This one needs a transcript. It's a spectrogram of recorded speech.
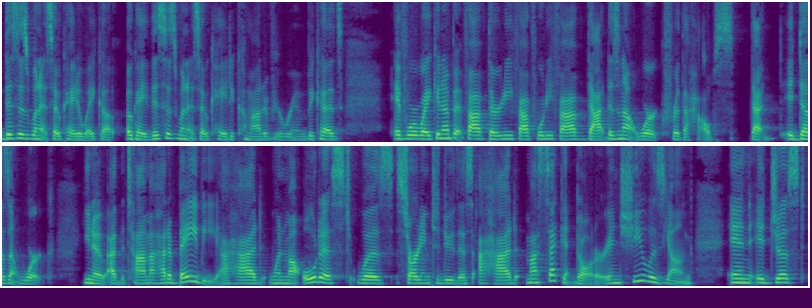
this is when it's okay to wake up. Okay, this is when it's okay to come out of your room because if we're waking up at 5:30, 5:45, that does not work for the house. That it doesn't work. You know, at the time I had a baby. I had when my oldest was starting to do this, I had my second daughter and she was young and it just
